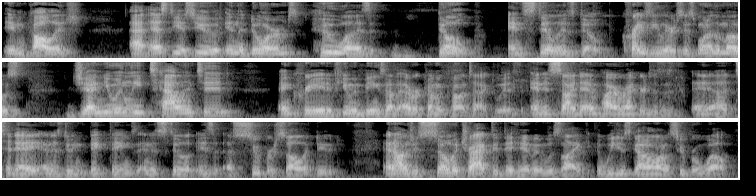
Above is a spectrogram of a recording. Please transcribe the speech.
in college at SDSU in the dorms who was dope and still is dope. Crazy lyricist, one of the most genuinely talented and creative human beings I've ever come in contact with, and is signed to Empire Records uh, today and is doing big things and is still is a super solid dude. And I was just so attracted to him and was like, we just got along super well.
